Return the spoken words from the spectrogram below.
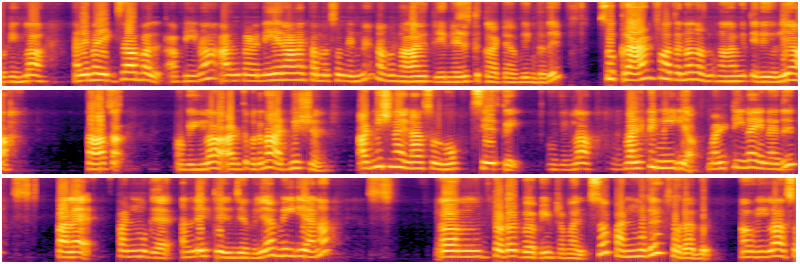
ஓகேங்களா? அதே மாதிரி எக்ஸாம்பிள் அப்படின்னா அதுக்கான நேரான தமிழ் சொல் என்ன? நமக்கு நல்லாவே தெரியும். எடுத்துக்காட்டு அப்படின்றது. ஸோ கிராண்ட் ஃபாதர்னா நமக்கு நல்லாவே தெரியும் இல்லையா? தாத்தா ஓகேங்களா? அடுத்து பார்த்தோன்னா அட்மிஷன் அட்மிஷனா என்ன சொல்வோம் சேர்க்கை. ஓகேங்களா? மல்டி மீடியா மல்டினா என்னது? பல பன்முக. அதுல தெரிஞ்சது இல்லையா? மீடியானா தொடர்பு அப்படின்ற மாதிரி. சோ பன்முக தொடர்பு. ஓகேங்களா? சோ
